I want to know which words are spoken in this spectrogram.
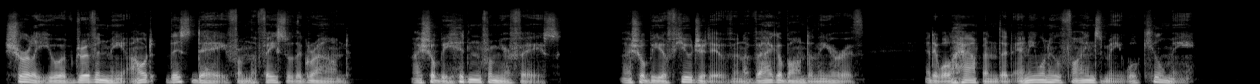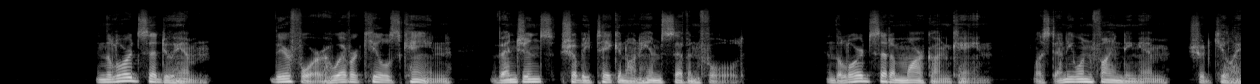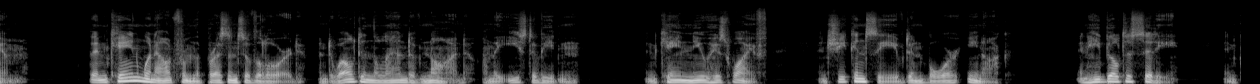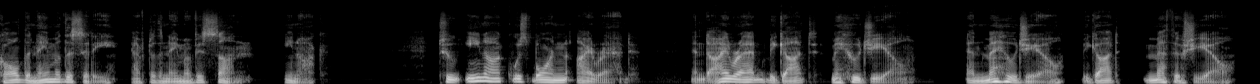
Surely you have driven me out this day from the face of the ground. I shall be hidden from your face. I shall be a fugitive and a vagabond on the earth, and it will happen that anyone who finds me will kill me. And the Lord said to him, Therefore whoever kills Cain, vengeance shall be taken on him sevenfold. And the Lord set a mark on Cain, lest anyone finding him should kill him. Then Cain went out from the presence of the Lord, and dwelt in the land of Nod, on the east of Eden. And Cain knew his wife, and she conceived and bore Enoch. And he built a city, and called the name of the city after the name of his son, Enoch. To Enoch was born Irad, and Irad begot Mehujael, and Mehujael begot Methushael,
